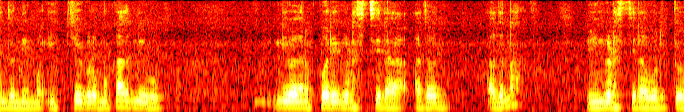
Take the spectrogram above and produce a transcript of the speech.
ಎಂದು ನಿಮ್ಮ ಇಚ್ಛೆಗಳ ಮುಖಾಂತರ ನೀವು ನೀವು ಅದನ್ನು ಪರಿಗಣಿಸ್ತೀರಾ? ಅಥವಾ ಅದನ್ನು ವಿಂಗಡಿಸ್ತೀರಾ ಹೊರತು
